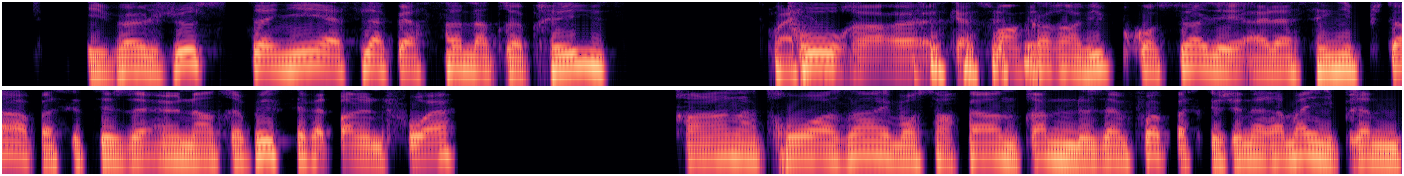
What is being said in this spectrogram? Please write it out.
ils veulent juste saigner assez la personne, l'entreprise, pour euh, qu'elle soit encore en vie pour continuer à, la saigner plus tard. Parce que tu sais, une entreprise qui s'est fait prendre une fois, dans trois ans, ils vont se refaire une prendre une deuxième fois parce que généralement, ils prennent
